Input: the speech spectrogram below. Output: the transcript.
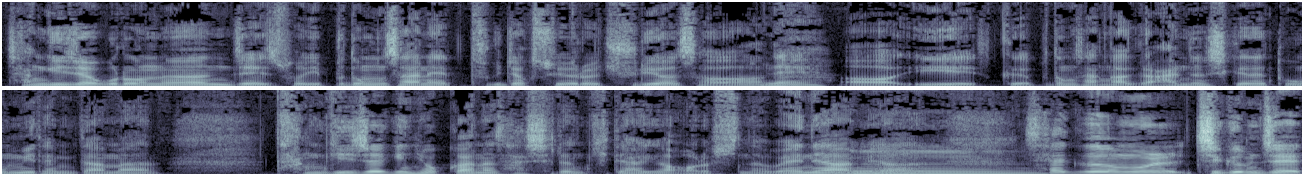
장기적으로는 이제 소위 부동산의 투기적 수요를 줄여서 네. 어이 그 부동산 가격을 안정시키는 데 도움이 됩니다만 단기적인 효과는 사실은 기대하기가 어렵습니다. 왜냐하면 음. 세금을 지금 이제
